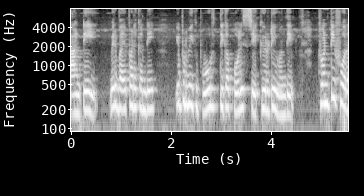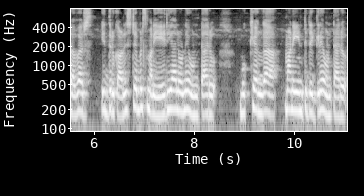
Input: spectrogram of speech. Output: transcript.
ఆంటీ మీరు భయపడకండి. ఇప్పుడు మీకు పూర్తిగా పోలీస్ సెక్యూరిటీ ఉంది. ట్వంటీ ఫోర్ అవర్స్ ఇద్దరు కానిస్టేబుల్స్ మన ఏరియాలోనే ఉంటారు. ముఖ్యంగా మన ఇంటి దగ్గరే ఉంటారు.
